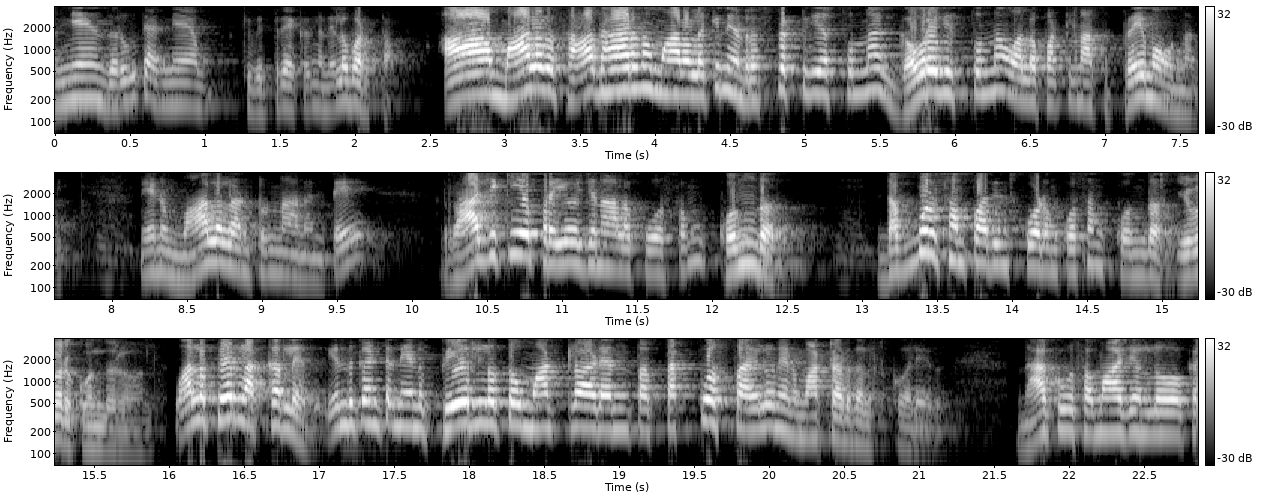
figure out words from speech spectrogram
అన్యాయం జరిగితే అన్యాయంకి వ్యతిరేకంగా నిలబడతాం. ఆ మాలల సాధారణ మాలలకి నేను రెస్పెక్ట్ చేస్తున్నా గౌరవిస్తున్నా వాళ్ళ పట్ల నాకు ప్రేమ ఉన్నది. నేను మాలలు అంటున్నానంటే రాజకీయ ప్రయోజనాల కోసం కొందరు డబ్బులు సంపాదించుకోవడం కోసం కొందరు. ఎవరు కొందరు వాళ్ళు? వాళ్ళ పేర్లు అక్కర్లేదు. ఎందుకంటే నేను పేర్లతో మాట్లాడేంత తక్కువ స్థాయిలో నేను మాట్లాడదలుచుకోలేదు. నాకు సమాజంలో ఒక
